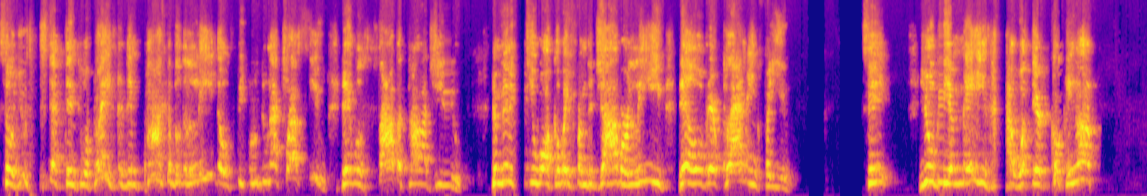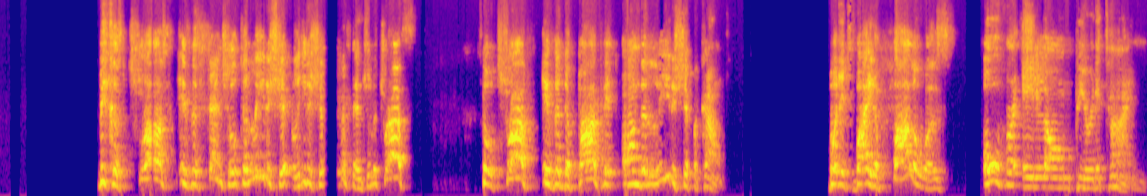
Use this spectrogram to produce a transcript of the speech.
So you stepped into a place it's impossible to lead those people who do not trust you. They will sabotage you. The minute you walk away from the job or leave, they're over there planning for you. See, you'll be amazed at what they're cooking up. Because trust is essential to leadership. Leadership is essential to trust. So trust is a deposit on the leadership account. but it's by the followers over a long period of time,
